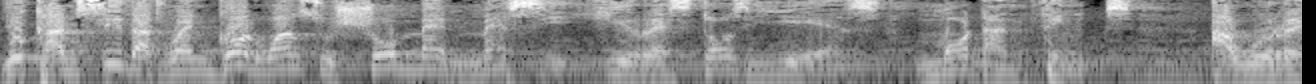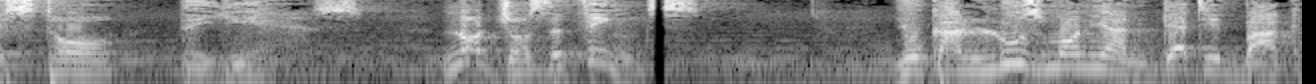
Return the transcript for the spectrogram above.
You can see that when God wants to show men mercy, he restores years more than things. I will restore the years, not just the things. You can lose money and get it back.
